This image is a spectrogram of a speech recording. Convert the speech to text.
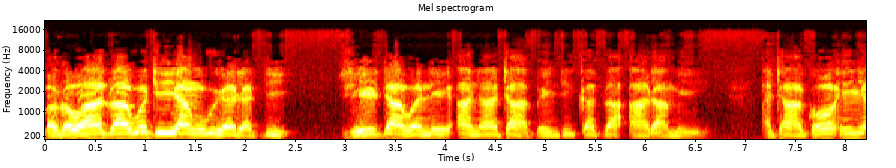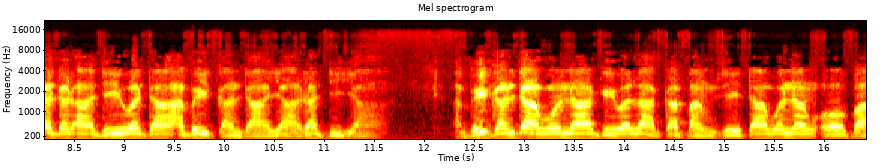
ဘဂဝါသာဝတိယံဝိဟရတိဇေတဝနေအနာထပိန္တိကတအာရာမိအထခောအညတရာဒေဝတာအဘိကန္တာယရတ္တိယအဘိကန္တဝနာကေဝလကပံဇေတဝနံဩဘာ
